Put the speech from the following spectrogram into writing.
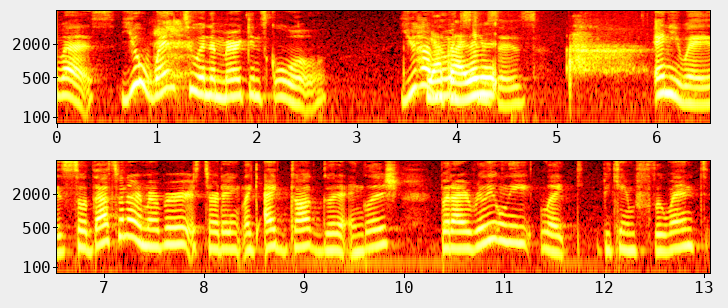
US. You went to an American school. You have Yeah, no live in- excuses. Anyways, so that's when I remember starting like I got good at English, but I really only like became fluent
